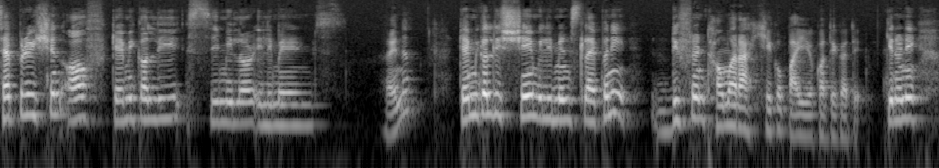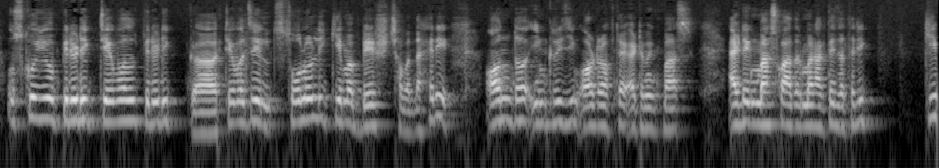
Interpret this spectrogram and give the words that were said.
separation of chemically similar elements होइन? केमिकल्ली सेम इलिमेन्ट्सलाई पनि डिफ्रेन्ट ठाउँमा राखिएको पाइयो कतै कतै किनभने उसको यो पिरियडिक टेबल पिरियडिक टेबल चाहिँ सोलोली केमा बेस्ड छ भन्दाखेरि on the increasing order of the atomic mass atomic मासको आधारमा राख्दै जाँदाखेरि के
